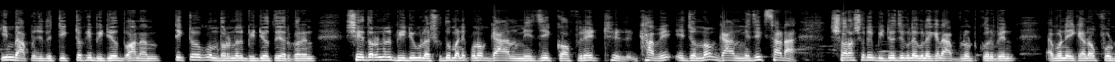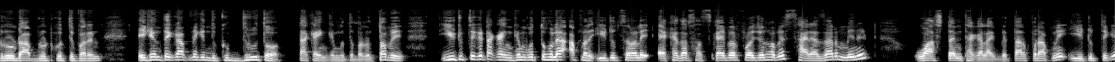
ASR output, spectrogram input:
কিংবা আপনি যদি টিকটকে ভিডিও বানান টিকটকে কোন ধরনের ভিডিও তৈরি করেন, সেই ধরনের ভিডিওগুলো শুধু মানে কোনো গান মিউজিক কপিরাইট খাবে, এই জন্য গান মিউজিক ছাড়া সরাসরি ভিডিও যেগুলো এগুলো এখানে আপলোড করবেন এবং এখানেও ফটো আপলোড করতে পারেন। এখান থেকে আপনি কিন্তু খুব দ্রুত টাকা ইনকাম করতে পারেন তবে ইউটিউব থেকে টাকা ইনকাম করতে হলে আপনার ইউটিউব চ্যানেলে এক হাজার সাবস্ক্রাইবার প্রয়োজন হবে, চার হাজার মিনিট ওয়াচ টাইম থাকা লাগবে। তারপর আপনি ইউটিউব থেকে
